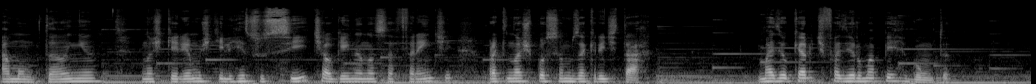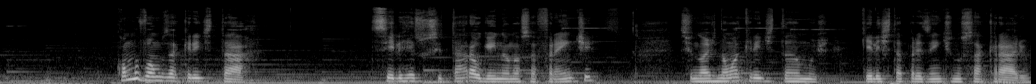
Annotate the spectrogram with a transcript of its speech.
a montanha, nós queremos que Ele ressuscite alguém na nossa frente para que nós possamos acreditar. Mas eu quero te fazer uma pergunta: Como vamos acreditar se Ele ressuscitar alguém na nossa frente, se nós não acreditamos que Ele está presente no sacrário?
